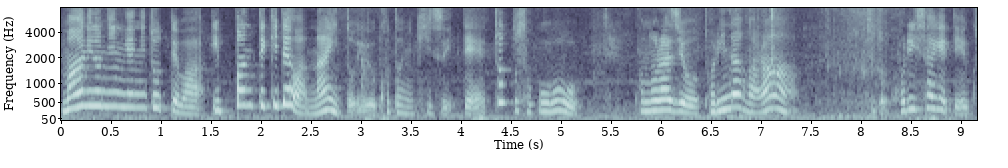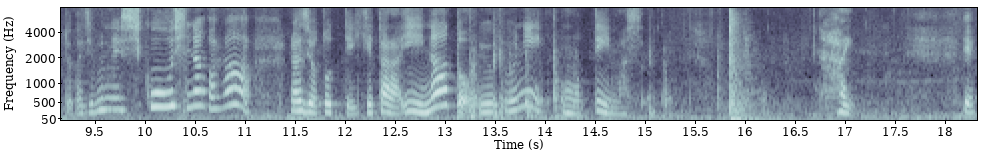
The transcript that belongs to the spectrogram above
周りの人間にとっては一般的ではないということに気づいてちょっとそこをこのラジオを撮りながらちょっと掘り下げていくというか自分で思考をしながらラジオを撮っていけたらいいなというふうに思っています。はいで、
